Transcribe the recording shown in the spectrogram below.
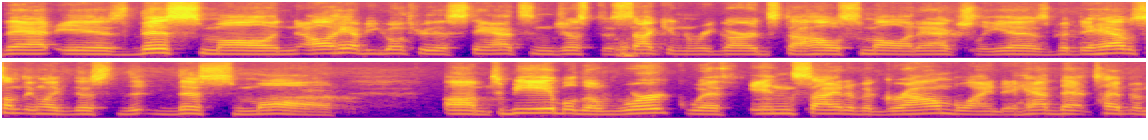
that is this small, and I'll have you go through the stats in just a second in regards to how small it actually is, but to have something like this this small, um, to be able to work with inside of a ground blind, to have that type of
